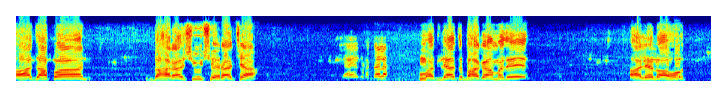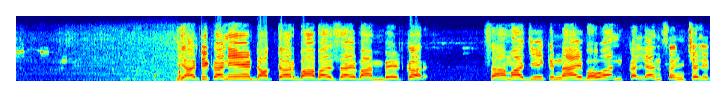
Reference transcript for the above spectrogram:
आज आपण धाराशिव शहराच्या मधल्याच भागामध्ये आलेलो आहोत. या ठिकाणी डॉक्टर बाबासाहेब आंबेडकर सामाजिक न्याय भवन कल्याण संचलित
